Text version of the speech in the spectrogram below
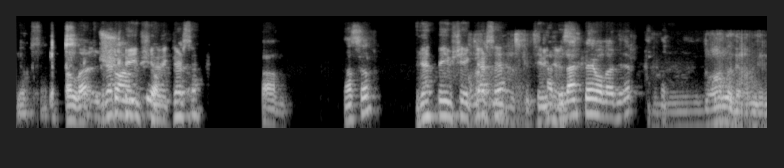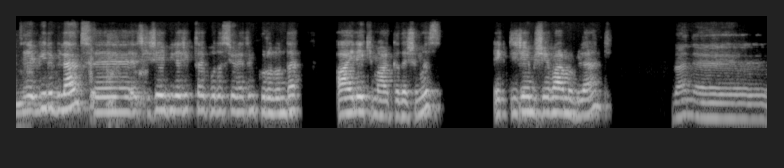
Yoksa. Vallahi şu Bülent an Bey bir şey yok. eklerse, Tamam. Nasıl? Bülent Bey bir şey eklerse. Ha, seviniriz. Bülent Bey olabilir. Doğan'la devam edelim. Sevgili Bülent, e, Eskişehir Bilecik Tabip Odası Yönetim Kurulu'nda aile hekimi arkadaşımız. Ekleyeceğin bir şey var mı Bülent? Ben eee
